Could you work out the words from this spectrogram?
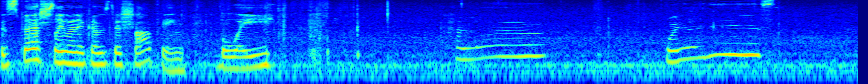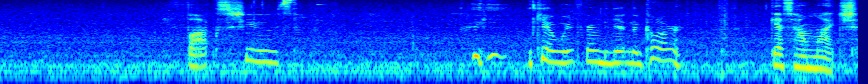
especially when it comes to shopping, boy. Hello? What are these? Fox shoes. I can't wait for him to get in the car. Guess how much,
